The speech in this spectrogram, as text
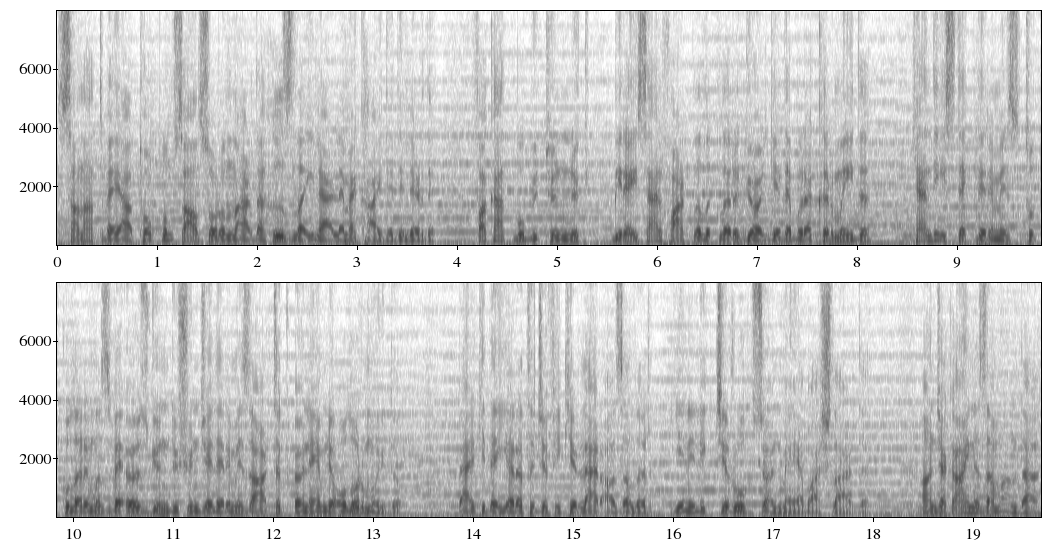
sanat veya toplumsal sorunlarda hızla ilerleme kaydedilirdi. Fakat bu bütünlük bireysel farklılıkları gölgede bırakır mıydı? Kendi isteklerimiz, tutkularımız ve özgün düşüncelerimiz artık önemli olur muydu? Belki de yaratıcı fikirler azalır, yenilikçi ruh sönmeye başlardı. Ancak aynı zamanda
